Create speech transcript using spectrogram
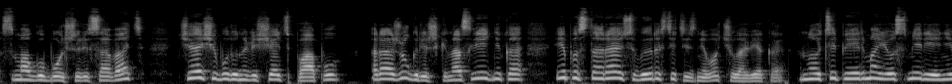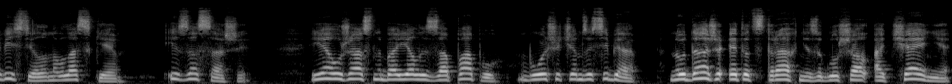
Смогу больше рисовать, чаще буду навещать папу, Рожу Гришки наследника и постараюсь вырастить из него человека. Но теперь мое смирение висело на волоске. Из-за Саши. Я ужасно боялась за папу, больше, чем за себя. Но даже этот страх не заглушал отчаяние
